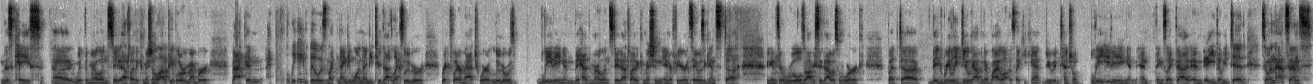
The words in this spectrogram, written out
this case uh, with the Maryland State Athletic Commission. A lot of people remember back in, I believe it was like 91, 92, that Lex Luger Ric Flair match where Luger was bleeding and they had the Maryland State Athletic Commission interfere and say it was against uh, against their rules. Obviously, that was a work, but uh, they really do have in their bylaws like you can't do intentional bleeding and and things like that. And AEW did. So in that sense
